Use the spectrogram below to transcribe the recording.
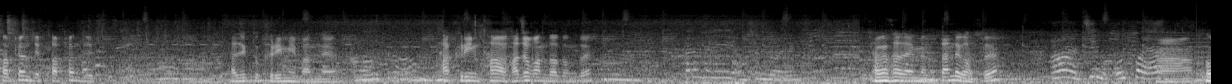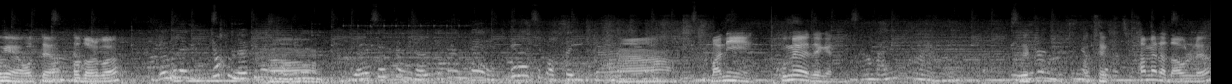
다 편집, 다 편집. 아직도 그림이 많네요. 어 그럼. 다 그림 다 가져간다던데. 음. 사람들이 엄청 좋아해. 작은 사장님은 딴데 갔어요? 아 지금 올 거야. 아, 거기 어때요? 더 넓어요? 여기는 조금 넓긴 한데 어. 여기는 13평 넓긴 한데 테라스가 없으니까. 아, 많이 꾸며야 되겠네. 아, 많이 꾸며야 돼. 이런 느낌이 어떻게 없어가지고. 카메라 나올래요?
